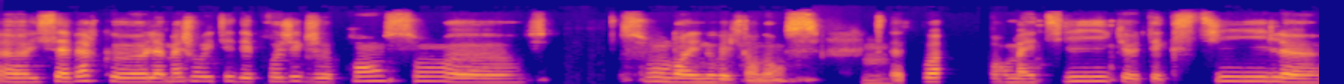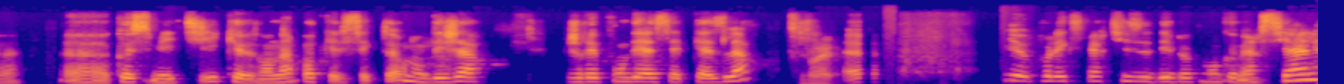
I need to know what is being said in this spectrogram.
il s'avère que la majorité des projets que je prends sont, sont dans les nouvelles tendances, hmm. que ce soit informatique, textile, cosmétique, dans n'importe quel secteur. Donc déjà, je répondais à cette case-là. Pour l'expertise de développement commercial,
